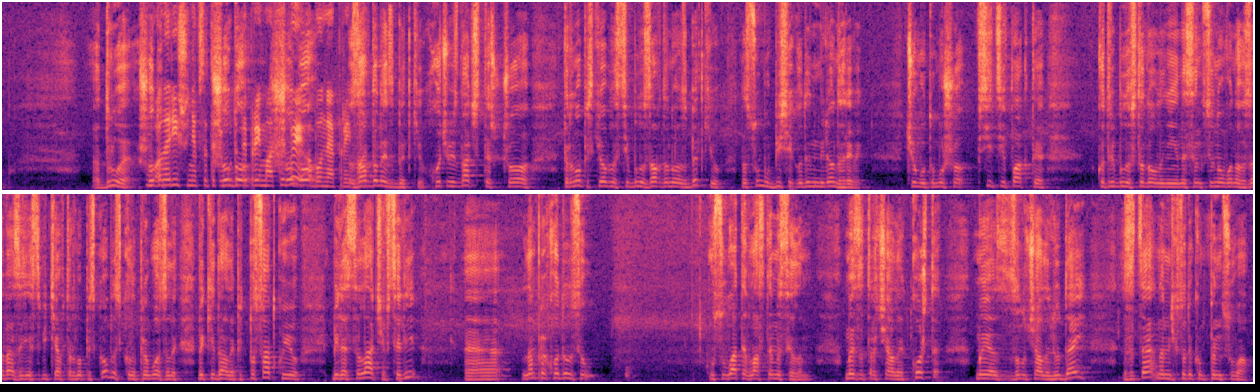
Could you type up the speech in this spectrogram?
Друге, щодо, Ну, але рішення все-таки будете приймати ви або не приймати. завданих збитків. Хочу відзначити, що Тернопільській області було завдано збитків на суму більше як 1 мільйон гривень. Чому? Тому що всі ці факти, котрі були встановлені несанкціонованого завезення сміття в Тернопільську область, коли привозили, викидали під посадкою біля села чи в селі, е, нам приходилося усувати власними силами. Ми затрачали кошти, ми залучали людей. За це нам ніхто не компенсував.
